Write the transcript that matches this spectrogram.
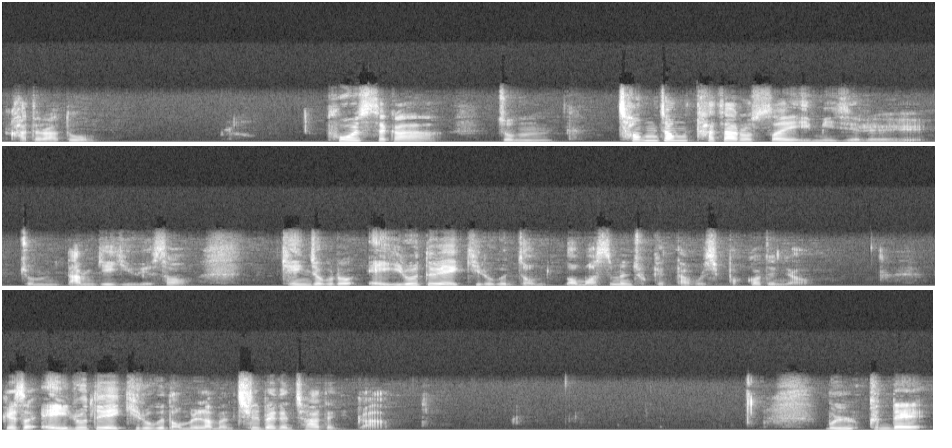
가더라도 푸홀스가 좀 청정 타자로서의 이미지를 좀 남기기 위해서 개인적으로 에이로드의 기록은 좀 넘었으면 좋겠다고 싶었거든요. 그래서 에이로드의 기록을 넘으려면 700은 쳐야 되니까. 음 근데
